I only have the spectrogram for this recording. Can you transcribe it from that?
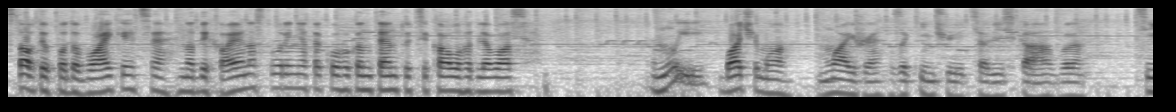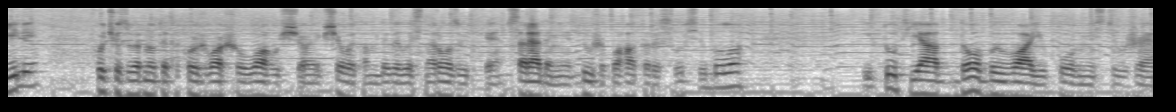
Ставте вподобайки, це надихає на створення такого контенту цікавого для вас. Ну і бачимо, майже закінчуються війська в цілі. Хочу звернути також вашу увагу, що якщо ви там дивились на розвідки, всередині дуже багато ресурсів було. І тут я добиваю повністю вже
